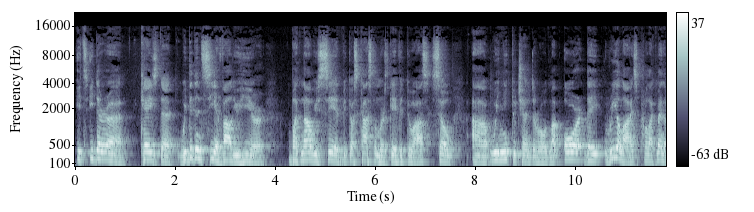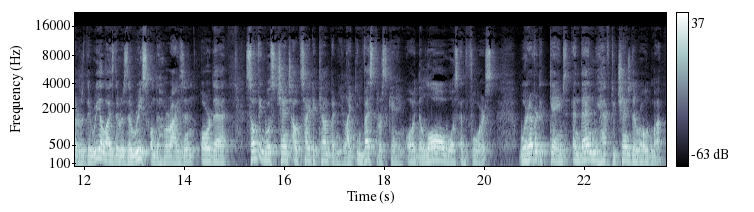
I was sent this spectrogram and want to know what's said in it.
It's either a case that we didn't see a value here but now we see it because customers gave it to us. So uh, we need to change the roadmap, or they realize, product managers, they realize there is a risk on the horizon, or the something was changed outside the company, like investors came, or the law was enforced, whatever the case, and then we have to change the roadmap.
